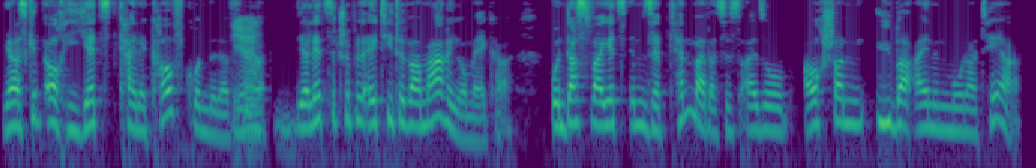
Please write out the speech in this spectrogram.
Ja, es gibt auch jetzt keine Kaufgründe dafür. Ja. Der letzte AAA-Titel war Mario Maker. Und das war jetzt im September. Das ist also auch schon über einen Monat her.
